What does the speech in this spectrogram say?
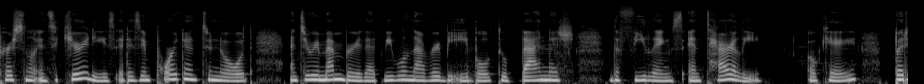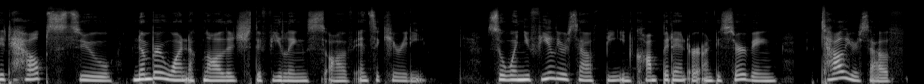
personal insecurities, it is important to note and to remember that we will never be able to banish the feelings entirely. Okay? But it helps to, number one, acknowledge the feelings of insecurity. So when you feel yourself being incompetent or undeserving, tell yourself,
